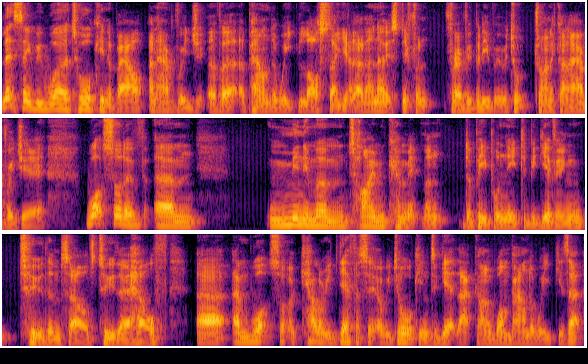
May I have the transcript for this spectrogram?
Let's say we were talking about an average of a, a pound a week loss, that, Yeah. and I know it's different for everybody, but we were talk, trying to kind of average it. What sort of um, minimum time commitment do people need to be giving to themselves, to their health? Uh, and what sort of calorie deficit are we talking to get that kind of one pound a week? Is that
